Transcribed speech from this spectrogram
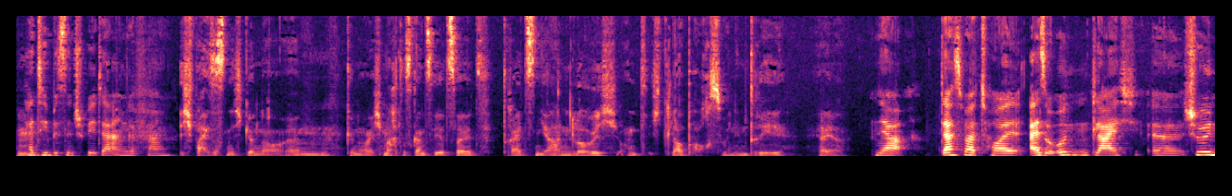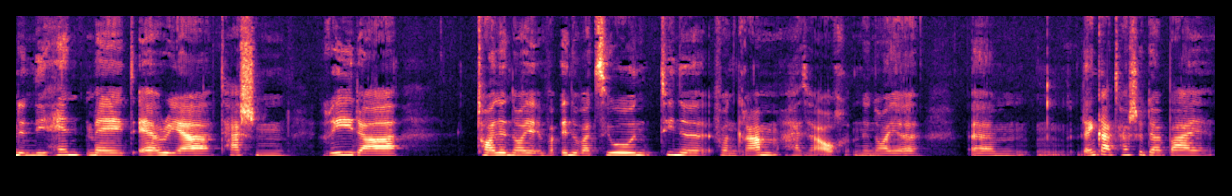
mhm. hat die ein bisschen später angefangen? Ich weiß es nicht genau. Ähm, genau, ich mache das Ganze jetzt seit 13 Jahren, glaube ich. Und ich glaube auch so in dem Dreh. Ja, ja. Ja, das war toll. Also unten gleich äh, schön in die Handmade Area, Taschen, Räder tolle neue Innovation. Tine von Gramm hatte auch eine neue ähm, Lenkertasche dabei,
